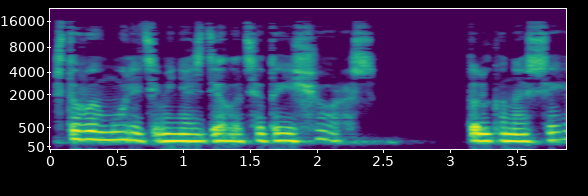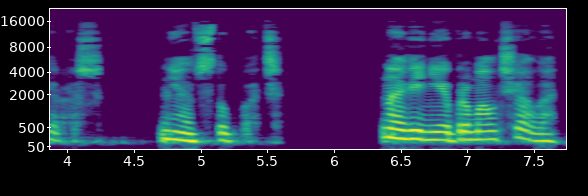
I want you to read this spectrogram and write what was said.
что вы молите меня сделать это еще раз? Только на сей раз не отступать?» Навиния промолчала —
